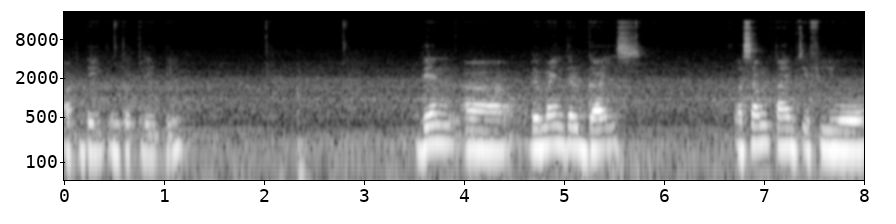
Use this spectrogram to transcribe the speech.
update into 3D then uh, reminder guys uh, sometimes if you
